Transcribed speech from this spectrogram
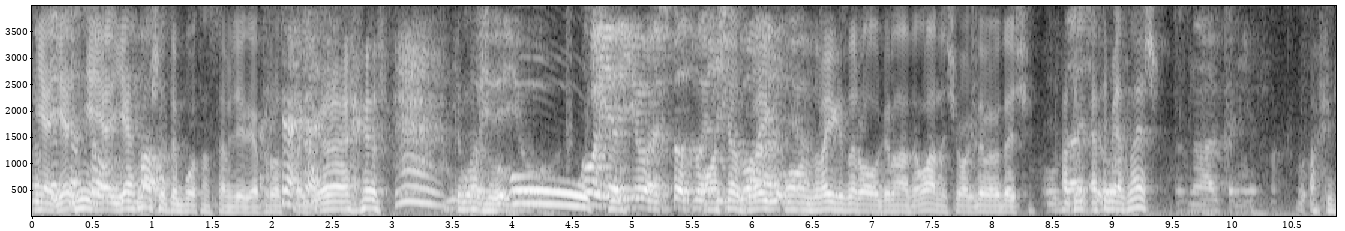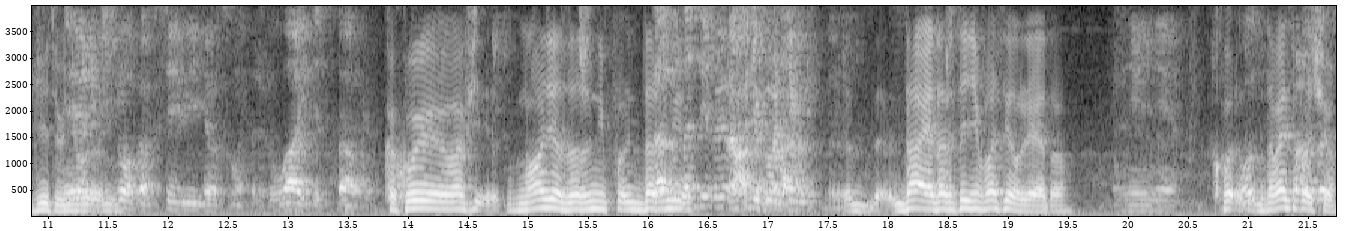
Не, я, не, я, я знал, что ты бот на самом деле, я просто... Ты мажор. Ой-ой-ой. Что творит Он сейчас двоих, он двоих взорвал гранаты. Ладно, чувак, давай удачи. А ты, Удачи а ты меня знаешь? Знаю, конечно. Офигеть, у него... Шоков все видео смотрю, лайки ставлю. Какой вообще... Молодец, даже не... Даже не... платил. играю. Да, я даже тебе не платил для этого. Не-не. Давай заплачу.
